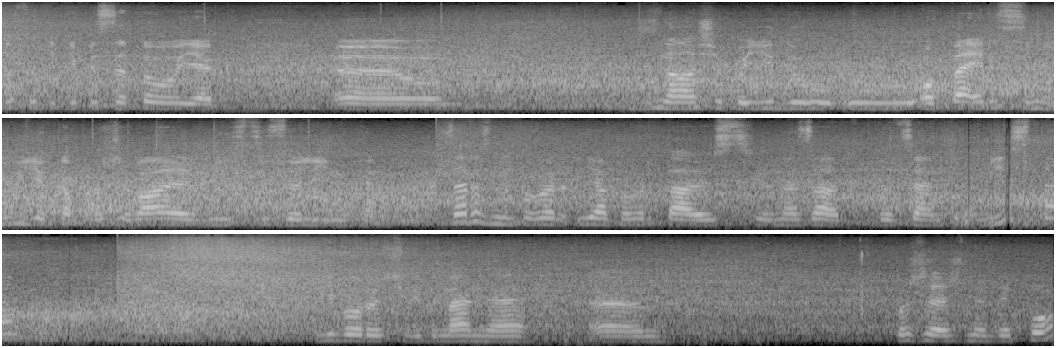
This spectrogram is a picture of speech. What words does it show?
просто тільки після того, як е, дізналася, що поїду у опері сім'ю, яка проживає в місті Золінген. Зараз ми повер... я повертаюсь назад до центру міста. Ліворуч від мене е, пожежне депо.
